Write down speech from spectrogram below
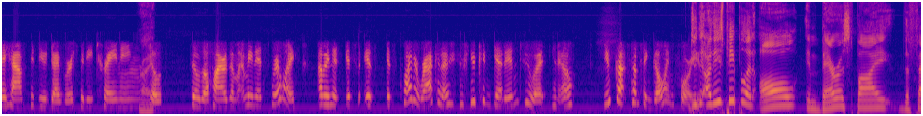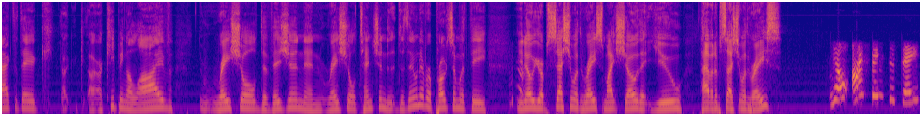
they have to do diversity training. Right. So, so they'll hire them. I mean, it's really. I mean, it, it's it's it's quite a racket. I mean, if you can get into it, you know, you've got something going for Do you. they, are these people at all embarrassed by the fact that they uh, are keeping alive racial division and racial tension? Does- Does anyone ever approach them with the, you know, your obsession with race might show that you have an obsession with race? No, I think that they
